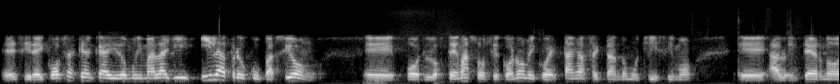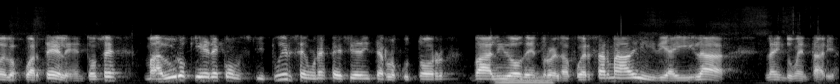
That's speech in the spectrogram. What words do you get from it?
Es decir, hay cosas que han caído muy mal allí y la preocupación eh, por los temas socioeconómicos están afectando muchísimo eh, a lo interno de los cuarteles. Entonces, Maduro quiere constituirse en una especie de interlocutor válido dentro de la Fuerza Armada y de ahí la, la indumentaria.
